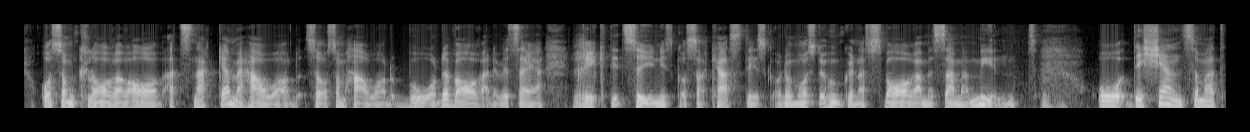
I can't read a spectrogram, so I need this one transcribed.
och som klarar av att snacka med Howard så som Howard borde vara, det vill säga riktigt cynisk och sarkastisk och då måste hon kunna svara med samma mynt. Mm. Och det känns som att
